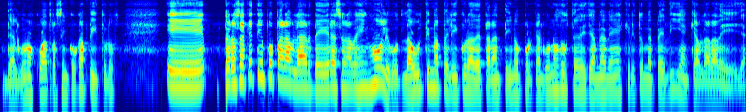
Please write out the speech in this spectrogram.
de algunos cuatro o cinco capítulos. Eh, pero saqué tiempo para hablar de Érase una vez en Hollywood, la última película de Tarantino, porque algunos de ustedes ya me habían escrito y me pedían que hablara de ella.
